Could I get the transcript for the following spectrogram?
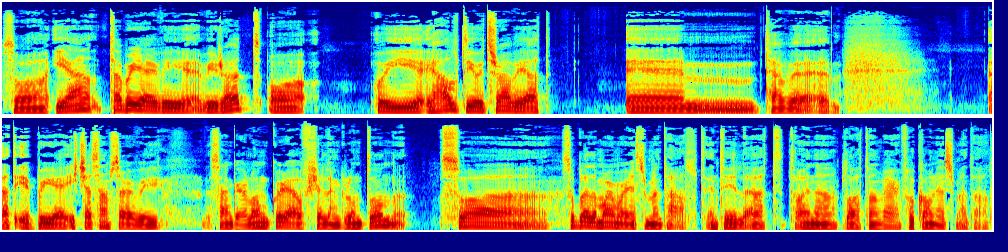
Så ja, tar vi vi vi rött och och i, i halvtid ju i travi att ehm tav at er blir ikke samstarve vi sangar langer av forskjellige Grunton så, så ble det mer og mer instrumentalt, inntil at ta ena platan var fullkomlig instrumental.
